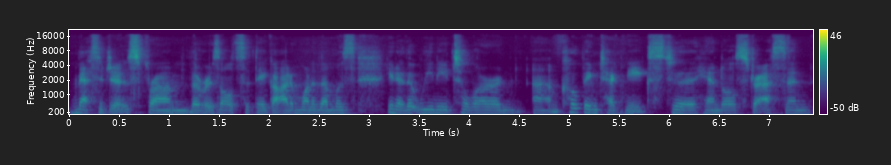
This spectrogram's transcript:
messages from the results that they got. And one of them was you know that we need to learn um, coping techniques to handle stress and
